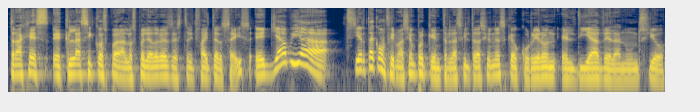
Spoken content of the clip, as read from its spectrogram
trajes eh, clásicos para los peleadores de Street Fighter VI. Eh, ya había cierta confirmación porque entre las filtraciones que ocurrieron el día del anuncio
